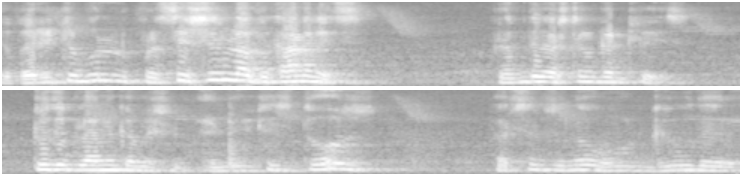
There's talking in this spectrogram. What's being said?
a veritable procession of economists from the Western countries to the planning commission, and it is those persons, you know, who would give their.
